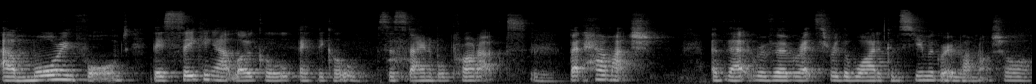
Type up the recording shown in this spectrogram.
are more informed. They're seeking out local, ethical, sustainable products. Hmm. But how much of that reverberates through the wider consumer group, hmm. I'm not sure.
